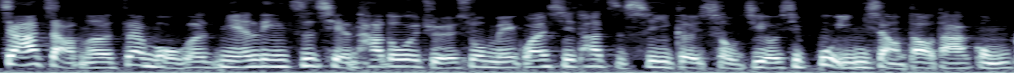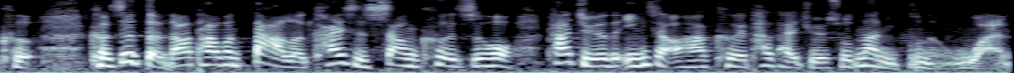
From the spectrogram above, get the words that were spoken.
家长呢，在某个年龄之前，他都会觉得说没关系，他只是一个手机游戏，不影响到他功课。可是等到他们大了，开始上课之后，他觉得影响到他课业，他才觉得说，那你不能玩。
